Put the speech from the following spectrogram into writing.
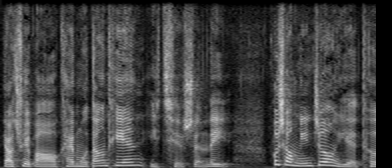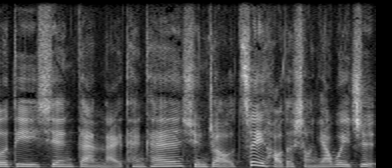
要确保开幕当天一切顺利。不少民众也特地先赶来探勘，寻找最好的赏鸭位置，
